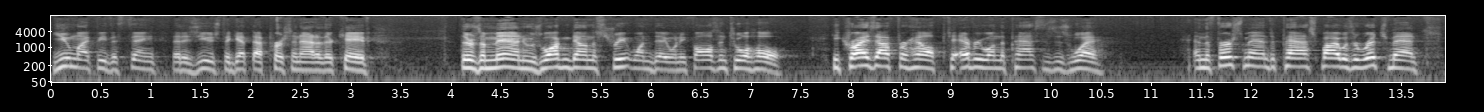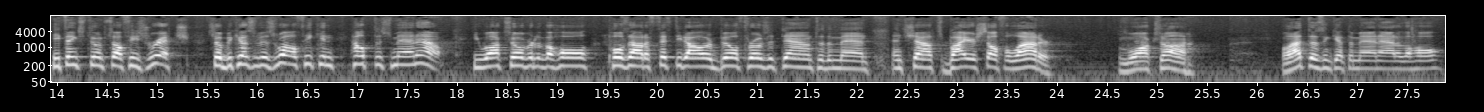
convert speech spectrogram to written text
You might be the thing that is used to get that person out of their cave. There's a man who's walking down the street one day when he falls into a hole. He cries out for help to everyone that passes his way. And the first man to pass by was a rich man. He thinks to himself, he's rich. So, because of his wealth, he can help this man out. He walks over to the hole, pulls out a $50 bill, throws it down to the man, and shouts, Buy yourself a ladder, and walks on. Well, that doesn't get the man out of the hole.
